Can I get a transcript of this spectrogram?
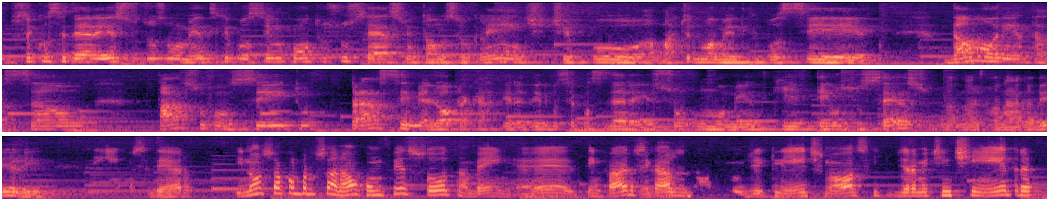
Você considera esses dos momentos que você encontra o sucesso, então, no seu cliente? Tipo, a partir do momento que você dá uma orientação, passa o conceito para ser melhor para a carteira dele, você considera isso um momento que tem um sucesso na, na, jornada dele? Sim, considero. E não só como profissional, como pessoa também. É, tem vários Legal. casos de clientes nossos que geralmente a gente entra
